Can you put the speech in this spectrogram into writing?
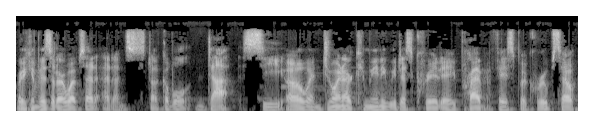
Or you can visit our website at unstuckable.co and join our community. We just created a private Facebook group. So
